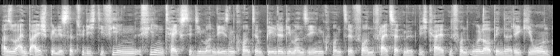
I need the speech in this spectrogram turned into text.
Also ein Beispiel ist natürlich die vielen, vielen Texte, die man lesen konnte und Bilder, die man sehen konnte von Freizeitmöglichkeiten, von Urlaub in der Region.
